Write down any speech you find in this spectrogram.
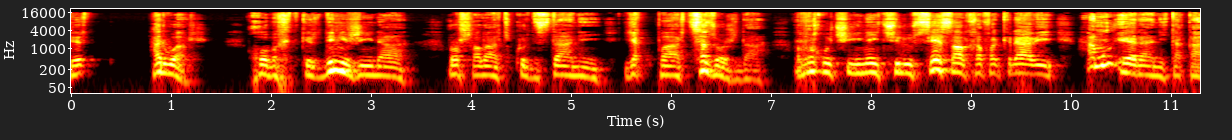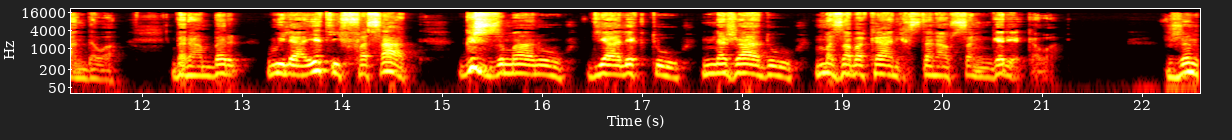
کرد هەرواش خۆبەختکردنی ژینا ڕۆژهەڵاتی کوردستانی یەکپارچە جۆشدا، ڕق و کینەی چل و سێ ساڵ خەفەکراوی هەموو ئێرانی تەقاندەوە بەرامبەر ویلایەتی فەساد گشت زمان و دیالێکت و نەژاد و مەزەبەکانی خستە ناو سەنگەرێکەوە. ژن،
